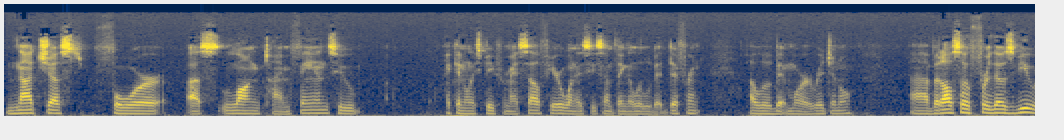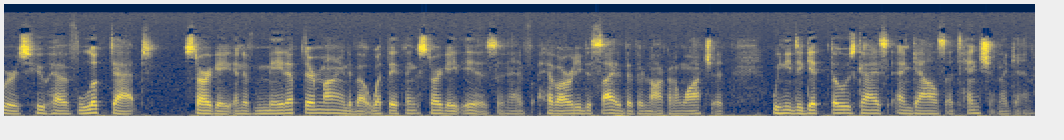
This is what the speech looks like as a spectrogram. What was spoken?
Not just for us longtime fans who, I can only speak for myself here, want to see something a little bit different, a little bit more original, uh, but also for those viewers who have looked at Stargate and have made up their mind about what they think Stargate is and have, have already decided that they're not going to watch it. We need to get those guys and gals' attention again.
